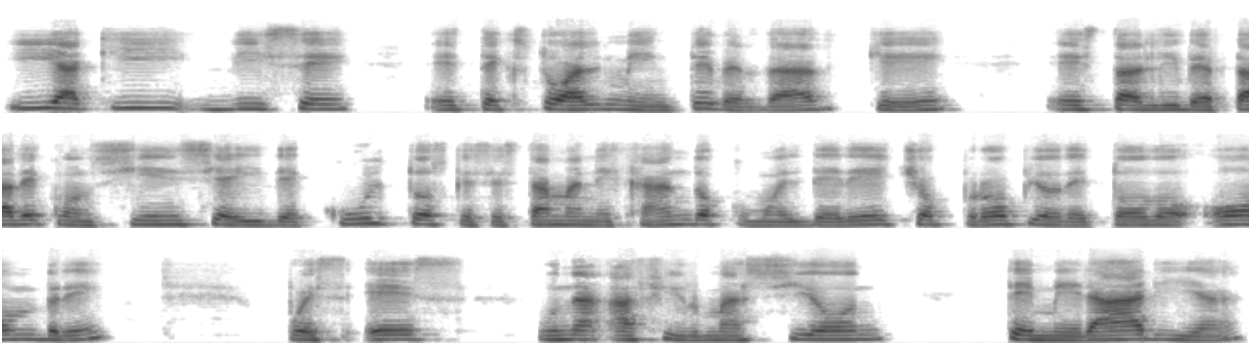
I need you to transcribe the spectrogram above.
y aquí dice eh, textualmente, ¿verdad?, que esta libertad de conciencia y de cultos que se está manejando como el derecho propio de todo hombre, pues es una afirmación temeraria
